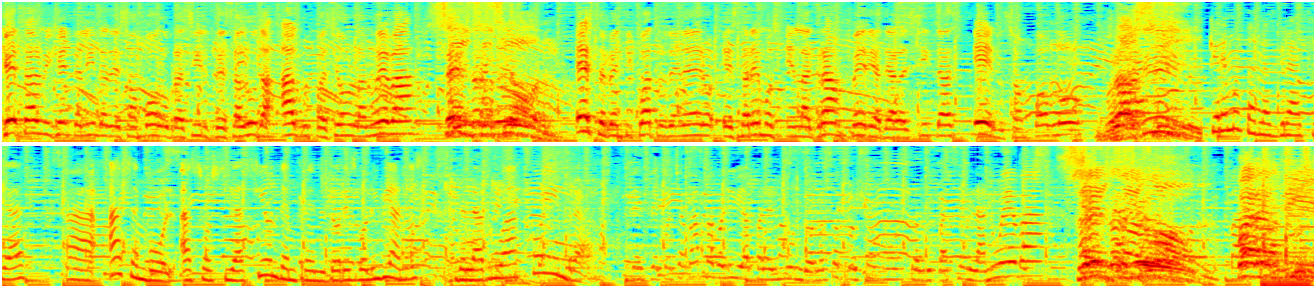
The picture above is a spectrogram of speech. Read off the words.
¿Qué tal mi gente linda de San Paulo, Brasil? Te saluda Agrupación La Nueva Sensación. Este 24 de enero estaremos en la gran feria de Alacitas en San Pablo. Brasil. Queremos dar las gracias a Asembol, Asociación de Emprendedores Bolivianos de la Rúa Coimbra. Desde Cochabamba, Bolivia para el mundo, nosotros somos tu agrupación La Nueva. Sensación. Para ti,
